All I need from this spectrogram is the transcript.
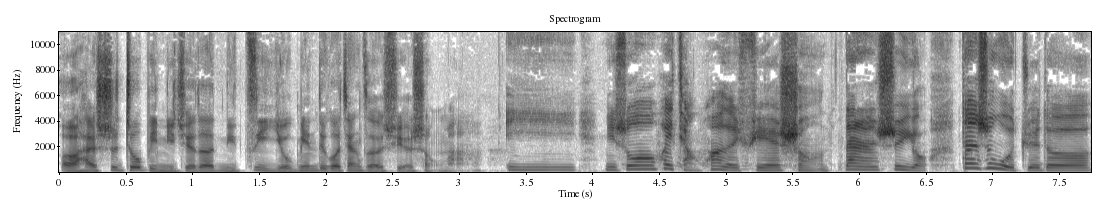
呃，还是周比，你觉得你自己有面对过这样子的学生吗？咦，你说会讲话的学生当然是有，但是我觉得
